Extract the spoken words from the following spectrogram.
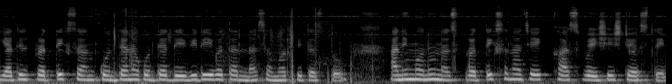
यातील प्रत्येक सण कोणत्या ना कोणत्या देवी देवतांना समर्पित असतो आणि म्हणूनच प्रत्येक सणाचे एक खास वैशिष्ट्य असते.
